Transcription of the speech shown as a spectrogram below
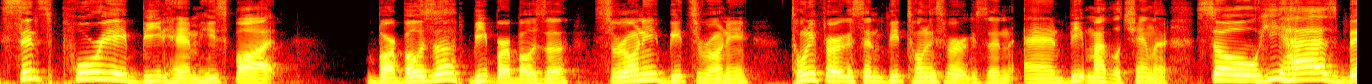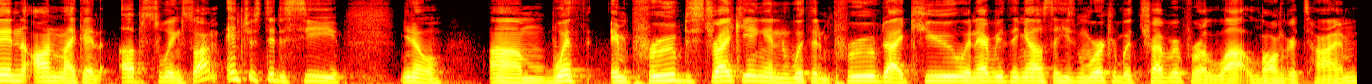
since Poirier beat him, he's fought Barboza, beat Barboza, Cerrone beat Cerrone, Tony Ferguson beat Tony Ferguson, and beat Michael Chandler. So he has been on like an upswing. So I'm interested to see, you know. Um, with improved striking and with improved IQ and everything else that he's been working with Trevor for a lot longer time,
